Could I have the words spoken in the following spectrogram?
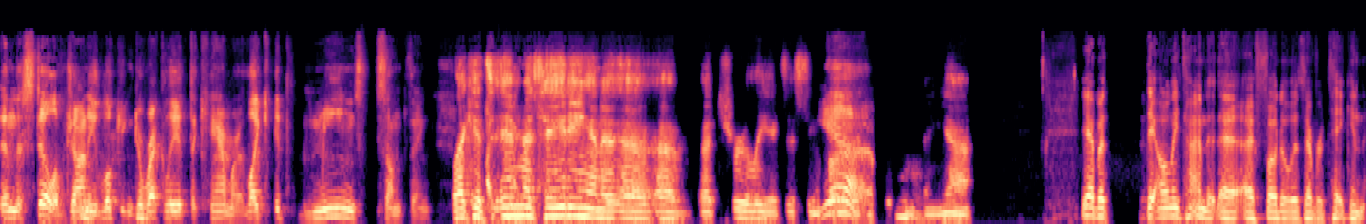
in the still of Johnny looking directly at the camera. Like it means something. Like it's imitating an, a, a, a, a truly existing Yeah. photograph or. Yeah. Yeah, but the only time that a, a photo was ever taken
